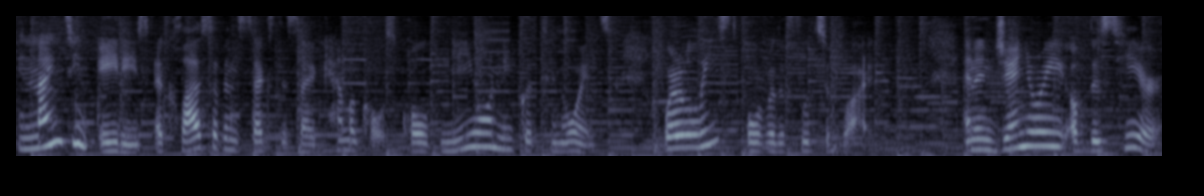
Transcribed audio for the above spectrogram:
In 1980s, a class of insecticide chemicals called neonicotinoids were released over the food supply. And in January of this year,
